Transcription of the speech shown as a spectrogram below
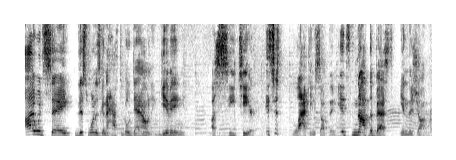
I would say this one is going to have to go down giving a C tier. It's just lacking something. It's not the best in the genre.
